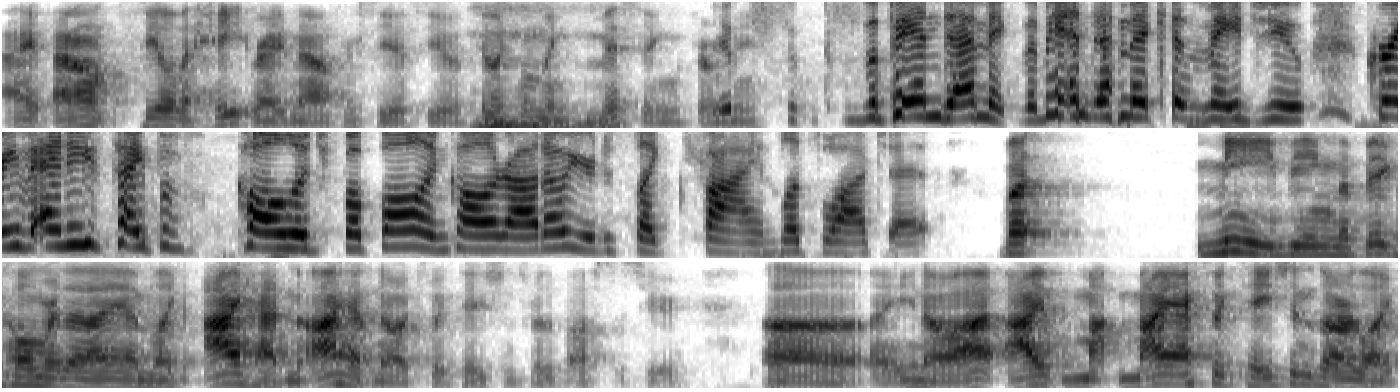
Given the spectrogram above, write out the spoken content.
I, I don't feel the hate right now for CSU. I feel like something's missing from it's, me. It's the pandemic. The pandemic has made you crave any type of college football in Colorado. You're just like, fine, let's watch it. But me being the big homer that I am, like I had no, I have no expectations for the Buffs this year. Uh, you know, I, I my, my expectations are like,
